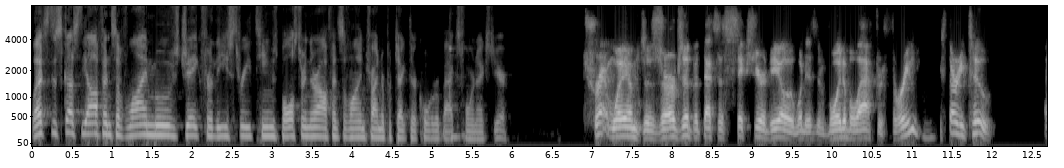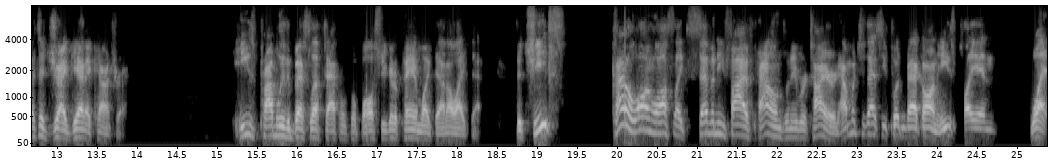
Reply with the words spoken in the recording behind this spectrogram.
let's discuss the offensive line moves, Jake, for these three teams bolstering their offensive line, trying to protect their quarterbacks for next year. Trent Williams deserves it, but that's a six year deal. What is it, voidable after three? He's 32. That's a gigantic contract. He's probably the best left tackle in football, so you're going to pay him like that. I like that. The Chiefs, Kyle Long lost like 75 pounds when he retired. How much of that he putting back on? He's playing what?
